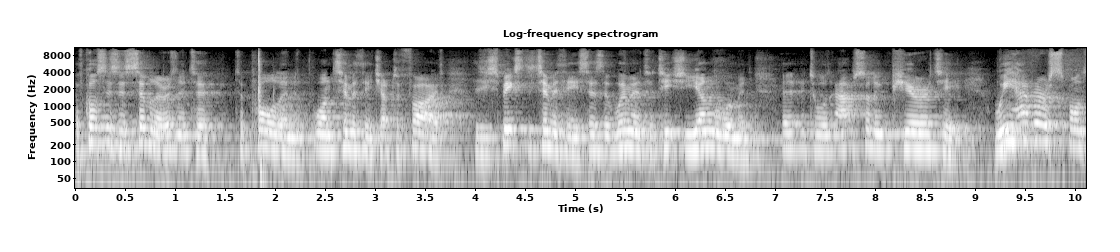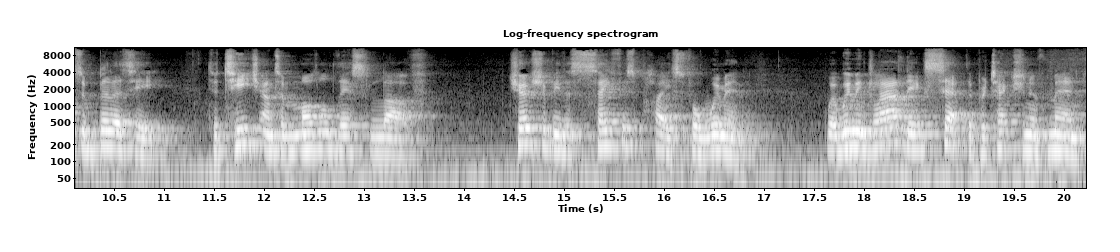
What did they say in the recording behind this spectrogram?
Of course, this is similar, isn't it, to, to Paul in 1 Timothy chapter 5. As he speaks to Timothy, he says that women to teach the younger women uh, towards absolute purity. We have a responsibility to teach and to model this love. Church should be the safest place for women, where women gladly accept the protection of men.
